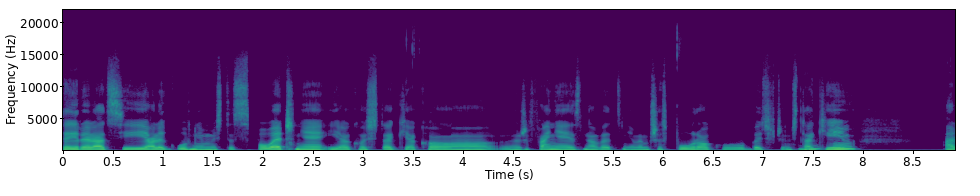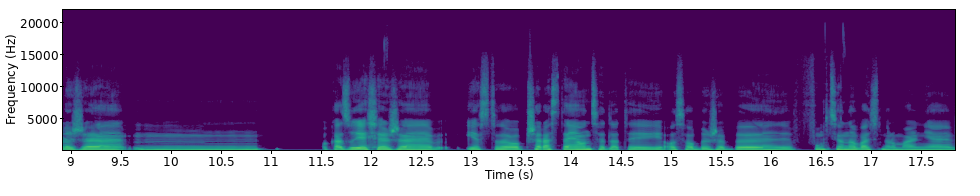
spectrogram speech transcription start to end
tej relacji, ale głównie myślę społecznie i jakoś tak jako, że fajnie jest nawet, nie wiem, przez pół roku być w czymś Mhm. takim, ale że mm, okazuje się, że jest to przerastające dla tej osoby, żeby funkcjonować normalnie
